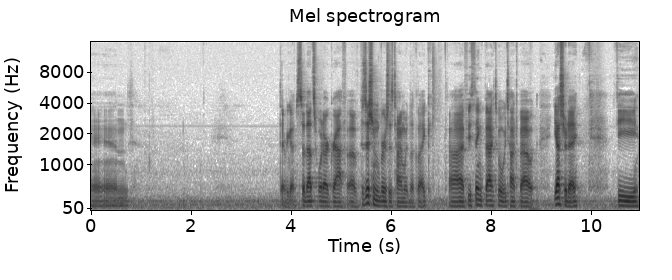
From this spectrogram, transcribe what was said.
And there we go. So that's what our graph of position versus time would look like. Uh, if you think back to what we talked about yesterday, the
